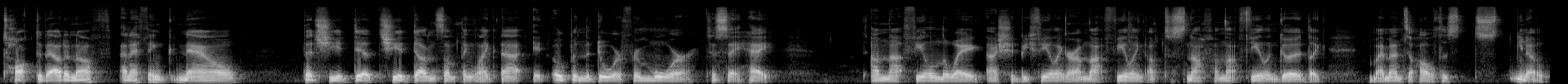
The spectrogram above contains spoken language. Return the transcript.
talked about enough. And I think now that she had did she had done something like that, it opened the door for more to say, hey, I'm not feeling the way I should be feeling, or I'm not feeling up to snuff. I'm not feeling good. Like my mental health is, you know,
